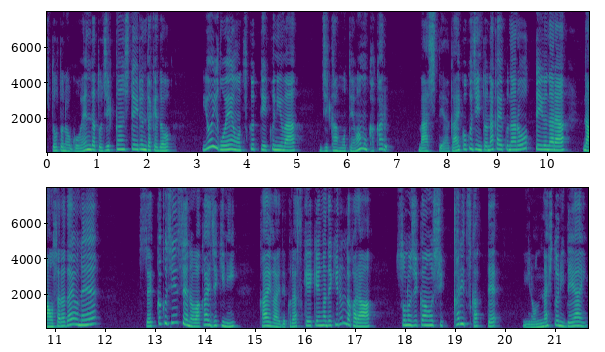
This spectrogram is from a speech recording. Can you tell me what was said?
人とのご縁だと実感しているんだけど、良いご縁を作っていくには時間も手間もかかる。ましてや外国人と仲良くなろうっていうなら、なおさらだよね。せっかく人生の若い時期に海外で暮らす経験ができるんだから、その時間をしっかり使って、いろんな人に出会い、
